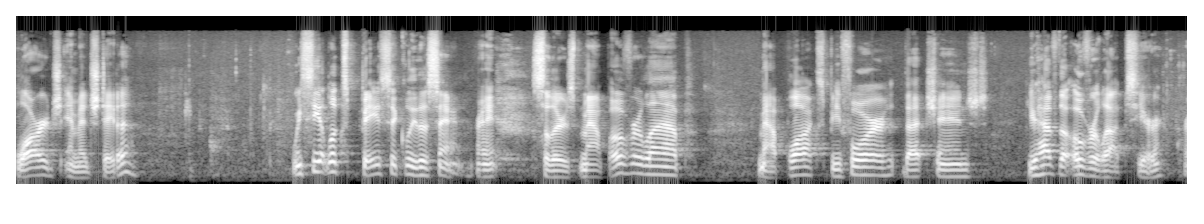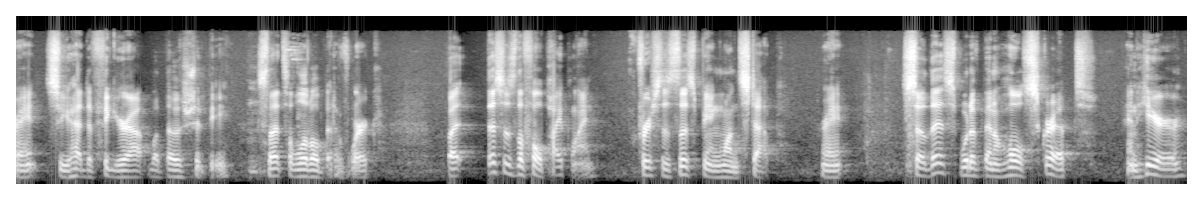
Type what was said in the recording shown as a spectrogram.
large image data, we see it looks basically the same, right? So there's map overlap, map blocks before, that changed. You have the overlaps here, right? So you had to figure out what those should be. So that's a little bit of work. But this is the full pipeline versus this being one step, right? So this would have been a whole script, and here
